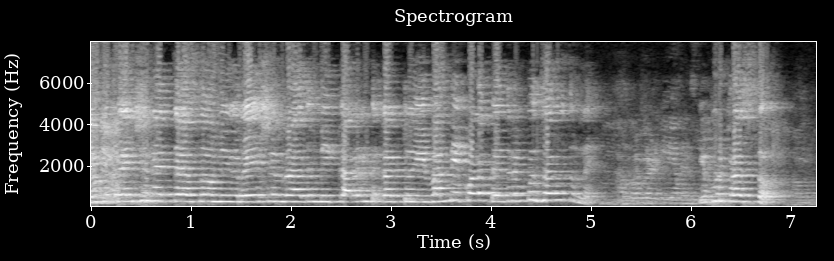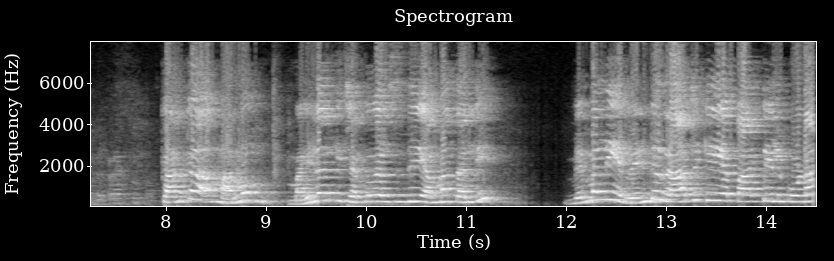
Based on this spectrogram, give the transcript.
మీకు పెన్షన్ ఎత్తేస్తాం మీకు రేషన్ రాదు మీకు కరెంట్ కట్టు ఇవన్నీ కూడా బెదిరింపులు జరుగుతున్నాయి. ఇప్పుడు ప్రస్తుతం. కనుక మనం మహిళలకి చెప్పవలసింది అమ్మ తల్లి మిమ్మల్ని రెండు రాజకీయ పార్టీలు కూడా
